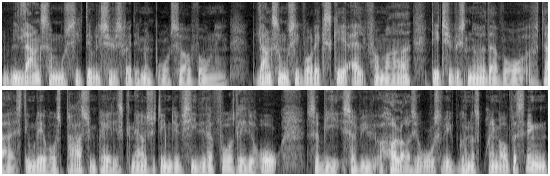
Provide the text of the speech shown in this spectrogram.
langsom musik, det vil typisk være det, man bruger til opvågningen. Langsom musik, hvor det ikke sker alt for meget, det er typisk noget, der, hvor, der stimulerer vores parasympatiske nervesystem, det vil sige det, der får os lidt i ro, så vi, så vi holder os i ro, så vi ikke begynder at springe op af sengen.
